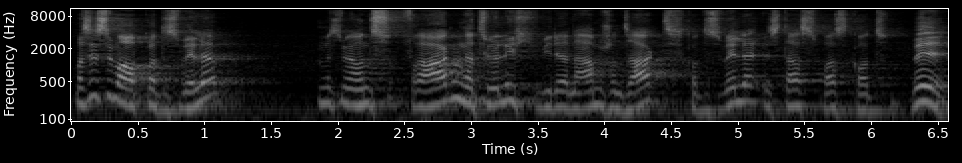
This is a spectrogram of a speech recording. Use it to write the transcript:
Was ist überhaupt Gottes Wille? Müssen wir uns fragen, natürlich, wie der Name schon sagt, Gottes Wille ist das, was Gott will.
